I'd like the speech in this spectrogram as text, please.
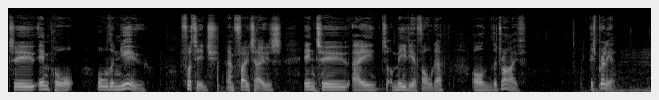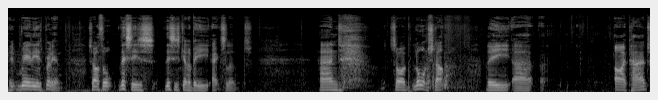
to import all the new footage and photos into a sort of media folder on the drive. It's brilliant. It really is brilliant. So I thought this is this is going to be excellent. And so I've launched up the uh, iPad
